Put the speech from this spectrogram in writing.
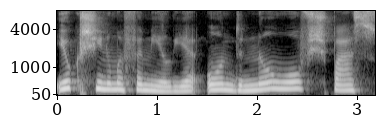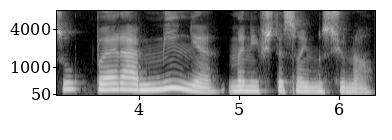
eu cresci numa família onde não houve espaço para a minha manifestação emocional.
